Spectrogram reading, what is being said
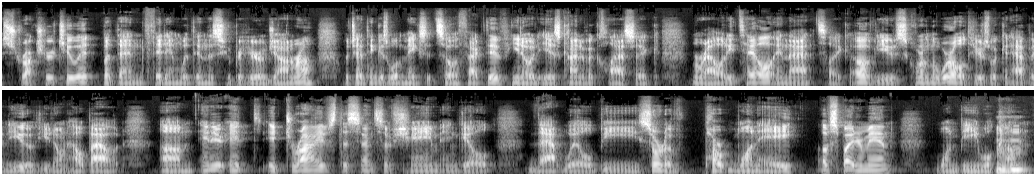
structure to it, but then fit in within the superhero genre, which I think is what makes it so effective. You know, it is kind of a classic morality tale in that it's like, oh, if you scorn the world, here's what could happen to you if you don't help out. Um, and it, it it drives the sense of shame and guilt that will be sort of part one A of Spider-Man. One B will come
